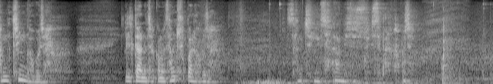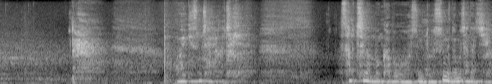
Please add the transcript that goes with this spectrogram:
3층 가보자. 일단은 잠깐만 3층 빨리 가보자. 3층에 사람이 있을 수 있어. 빨리 가보자. 어 이게 숨차냐 갑자기. 3층 한번 가보고 숨이, 너무 차다 지금.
